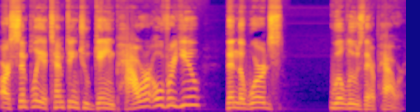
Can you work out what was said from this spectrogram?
are simply attempting to gain power over you, then the words will lose their power.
